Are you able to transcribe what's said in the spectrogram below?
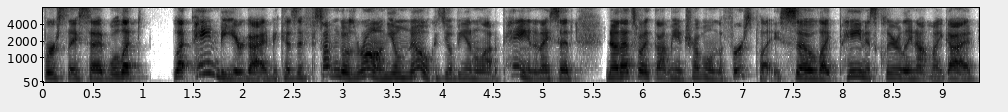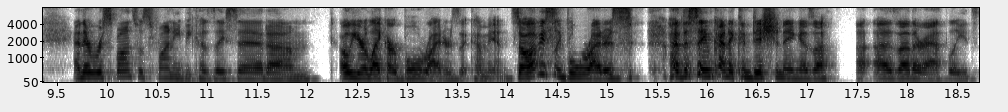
first they said, well, let let pain be your guide because if something goes wrong, you'll know because you'll be in a lot of pain. And I said, no, that's what got me in trouble in the first place. So like pain is clearly not my guide. And their response was funny because they said, um, oh, you're like our bull riders that come in. So obviously bull riders have the same kind of conditioning as a as other athletes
